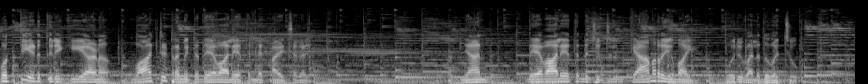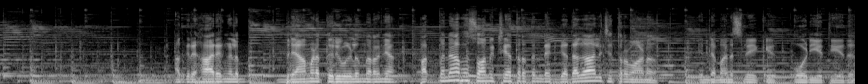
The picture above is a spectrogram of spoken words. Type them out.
കൊത്തിയെടുത്തിരിക്കുകയാണ് വാറ്റ് ട്രമിറ്റ് ദേവാലയത്തിന്റെ കാഴ്ചകൾ. ഞാൻ ദേവാലയത്തിന്റെ ചുറ്റിലും ക്യാമറയുമായി ഒരു വലതു വച്ചു. അഗ്രഹാരങ്ങളും ബ്രാഹ്മണത്തെരുവുകളും നിറഞ്ഞ പത്മനാഭസ്വാമി ക്ഷേത്രത്തിന്റെ ഗതകാല ചിത്രമാണ് എന്റെ മനസ്സിലേക്ക് ഓടിയെത്തിയത്.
